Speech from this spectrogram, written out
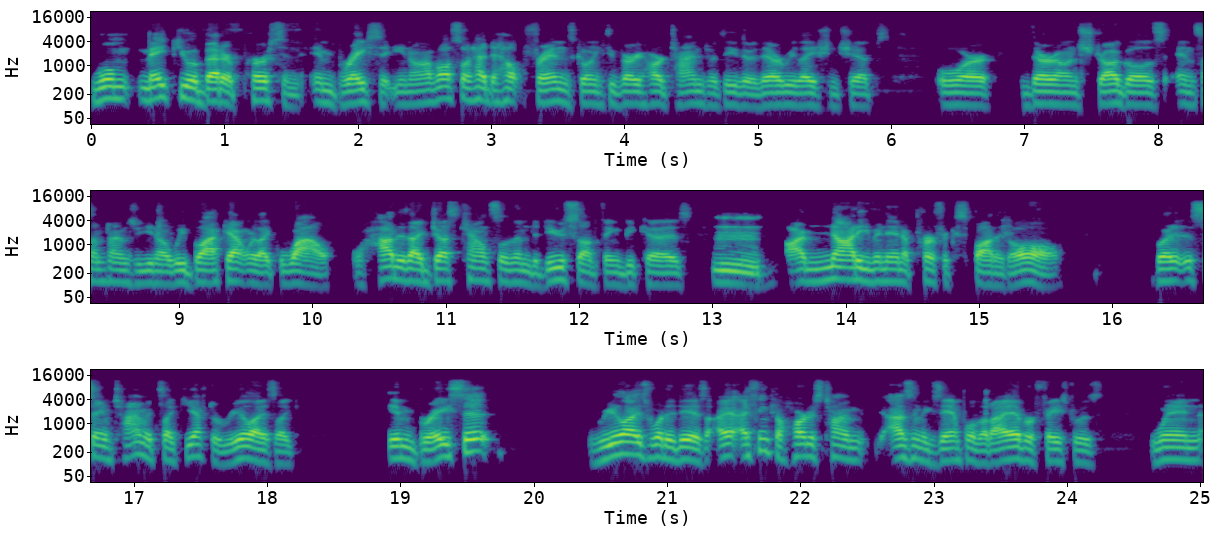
will make you a better person. Embrace it. You know, I've also had to help friends going through very hard times with either their relationships or their own struggles. And sometimes, you know, we black out and we're like, wow, well, how did I just counsel them to do something? Because Mm. I'm not even in a perfect spot at all. But at the same time, it's like you have to realize, like, embrace it, realize what it is. I, I think the hardest time, as an example, that I ever faced was when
